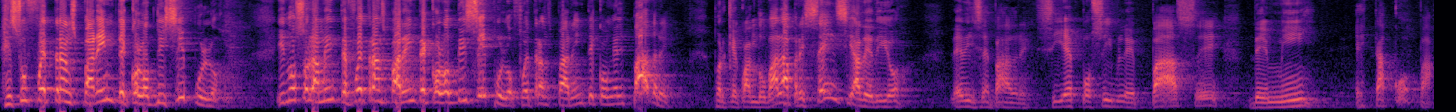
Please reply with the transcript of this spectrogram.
Jesús fue transparente con los discípulos. Y no solamente fue transparente con los discípulos, fue transparente con el Padre. Porque cuando va a la presencia de Dios, le dice, Padre, si es posible, pase de mí esta copa.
